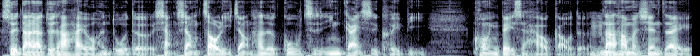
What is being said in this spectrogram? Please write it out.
所以大家对它还有很多的想象。照理讲，它的估值应该是可以比 Coinbase 还要高的。那他们现在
